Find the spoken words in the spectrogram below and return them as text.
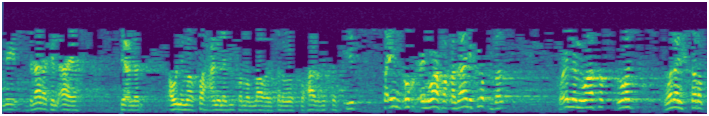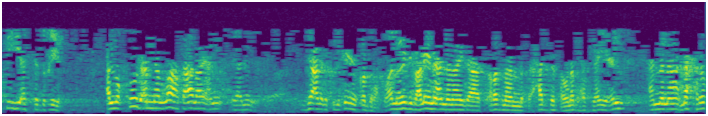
لدلالة الآية فعلا أو لما صح عن النبي صلى الله عليه وسلم والصحابة في التفسير. فإن إن وافق ذلك يقبل وإن لم يوافق يرد ولا يشترط فيه التدخير. المقصود أن الله تعالى يعني يعني جعل لكل شيء قدرا وأنه يجب علينا أننا إذا أردنا أن نتحدث أو نبحث في أي علم أننا نحرص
